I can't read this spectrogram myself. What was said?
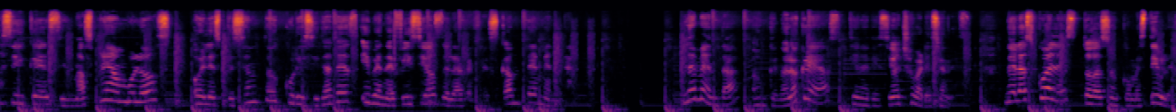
Así que sin más preámbulos, hoy les presento curiosidades y beneficios de la refrescante menta. La menta, aunque no lo creas, tiene 18 variaciones, de las cuales todas son comestibles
